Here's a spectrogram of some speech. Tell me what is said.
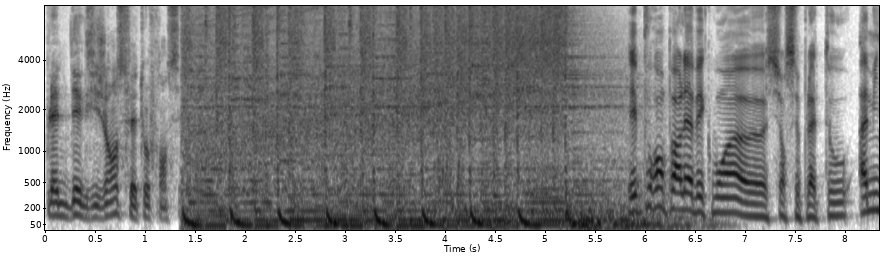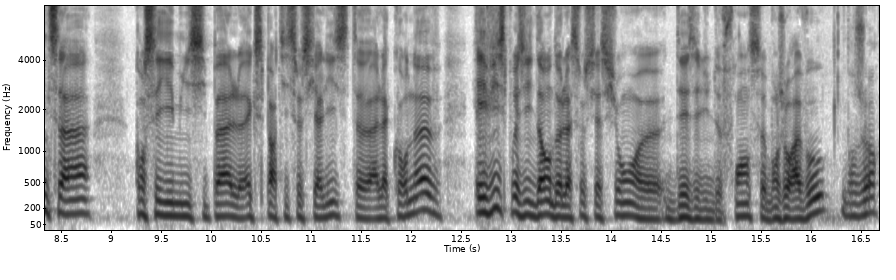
pleine d'exigences faite aux Français. Et pour en parler avec moi euh, sur ce plateau, Amin Saha, conseiller municipal, ex-parti socialiste à la Courneuve et vice-président de l'Association euh, des élus de France. Bonjour à vous. Bonjour.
